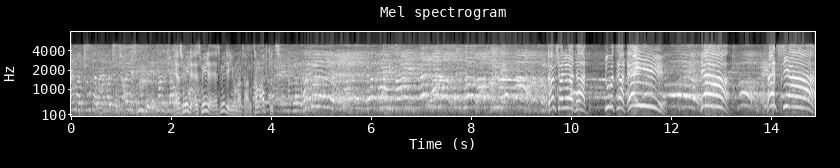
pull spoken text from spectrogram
Shodan. Zweimal Shodan, einmal Shodan. Schau, er ist müde. Jetzt er ist müde, er ist müde, er ist müde, Jonathan. Komm, auf geht's. Komm schon, Jonathan. Du bist dran. Ey! Ja! Jetzt ja!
